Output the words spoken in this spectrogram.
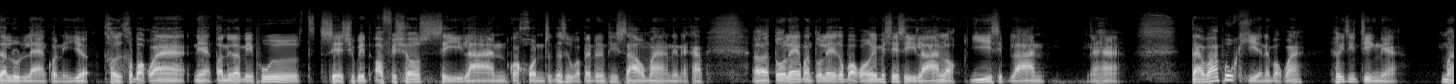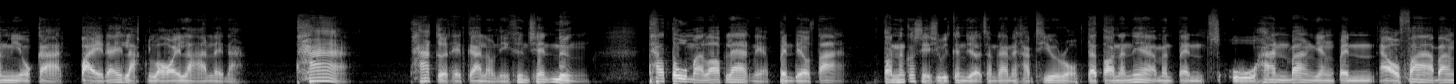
จะรุนแรงกว่านี้เยอะ คือเขาบอกว่าเนี่ยตอนนี้เรามีผู้เสียชีวิต official 4 ล้านกว่าคน ซึ่งก็ถือว่าเป็นเรื่องที่เศร้ามากเนี่ยนะครับตัวเลขบางตัวเลขก็บอกว่าไม่ใช่ 4 ล้านหรอก 20 ล้านนะฮะแต่ว่าผู้เขียนเนี่ยบอกว่าเฮ้ยจริง ๆ เนี่ย มันมีโอกาสไปได้หลักร้อยล้านเลยนะ ถ้าถ้าเกิดเหตุการณ์เหล่านี้ขึ้นเช่นหนึ่งถ้าตู้มารอบแรกเนี่ยเป็นเดลต้าตอนนั้นก็เสียชีวิตกันเยอะจำได้ไหมครับ ที่ยุโรป แต่ตอนนั้นเนี่ยมันเป็นอูฮั่นบ้างยังเป็นอัลฟาบ้าง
